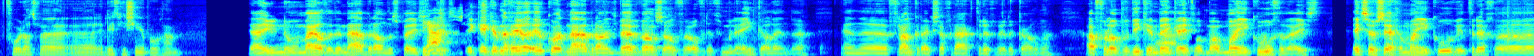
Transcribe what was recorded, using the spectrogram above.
Voordat we eh, richting Singapore gaan. Ja, jullie noemen mij altijd een nabranderspecialist. Ja. Dus ik, ik heb nog heel, heel kort nabrandje. We hebben wel eens over, over de Formule 1 kalender. En eh, Frankrijk zou graag terug willen komen. Afgelopen weekend ben ik even op Ma- Magny-Cours geweest. Ik zou zeggen Magny-Cours weer terug eh,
